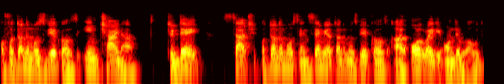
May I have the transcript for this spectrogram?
of autonomous vehicles in China, today, such autonomous and semi-autonomous vehicles are already on the road,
